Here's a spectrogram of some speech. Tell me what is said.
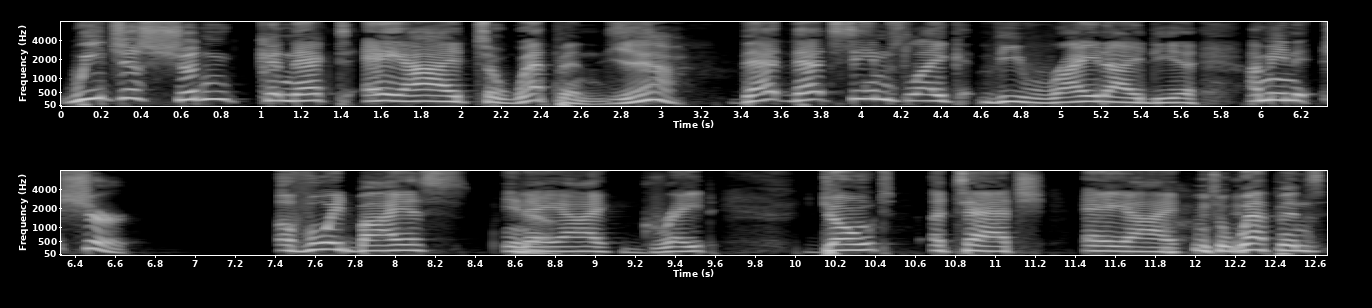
we just shouldn't connect AI to weapons. Yeah. That that seems like the right idea. I mean, sure, avoid bias in Yeah. AI, great. Don't attach AI to weapons.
